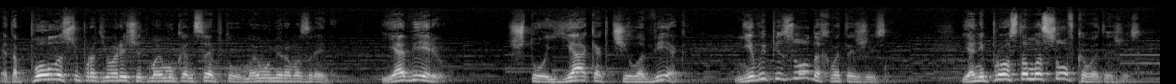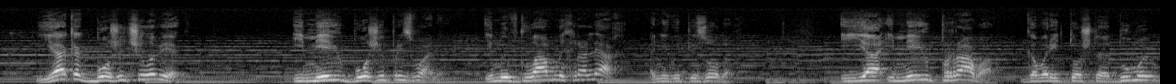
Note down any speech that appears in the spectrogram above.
это полностью противоречит моему концепту, моему мировоззрению. Я верю, что я как человек не в эпизодах в этой жизни, я не просто массовка в этой жизни, я как Божий человек имею Божье призвание. И мы в главных ролях а не в эпизодах. И я имею право говорить то, что я думаю,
